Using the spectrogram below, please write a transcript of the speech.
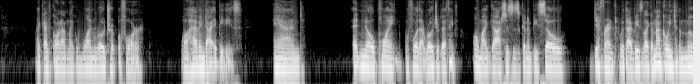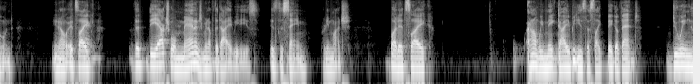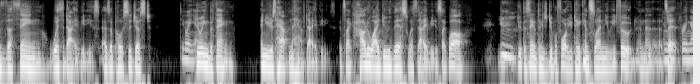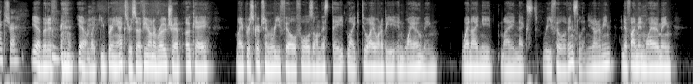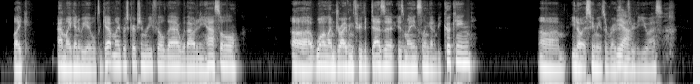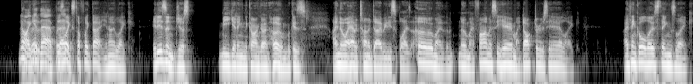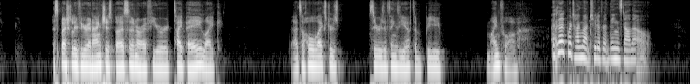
Like I've gone on like one road trip before while having diabetes. And at no point before that road trip did I think, oh my gosh, this is gonna be so different with diabetes. Like I'm not going to the moon. You know, it's like Right. the the actual management of the diabetes is the same pretty much. But it's like I don't know, we make diabetes this like big event doing the thing with diabetes as opposed to just Doing it. doing the thing and you just happen to have diabetes. It's like, how do I do this with diabetes? It's Like, well, you mm. do the same things you do before. You take insulin, you eat food, and then that's and you it. bring extra. Yeah, but if yeah, like you bring extra. So if you're on a road trip, okay, my prescription refill falls on this date. Like, do I want to be in Wyoming when I need my next refill of insulin? You know what I mean? And if I'm in Wyoming, like, am I going to be able to get my prescription refill there without any hassle? Uh, while I'm driving through the desert, is my insulin going to be cooking? Um, you know, assuming it's a road Yeah. trip through the U.S. No, I There- get that, but there's that- like stuff like that, you know, like it isn't just me getting in the car and going home because I know I have a ton of diabetes supplies at home. I know my pharmacy here, my doctor is here. Like, I think all those things, like, especially if you're an anxious person or if you're type A, like, that's a whole extra series of things that you have to be mindful of. I feel like we're talking about two different things now, though.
